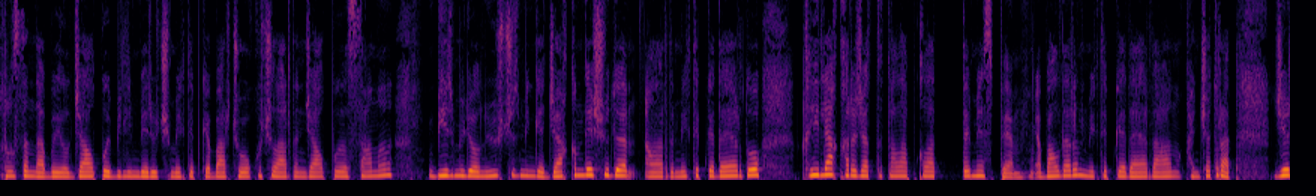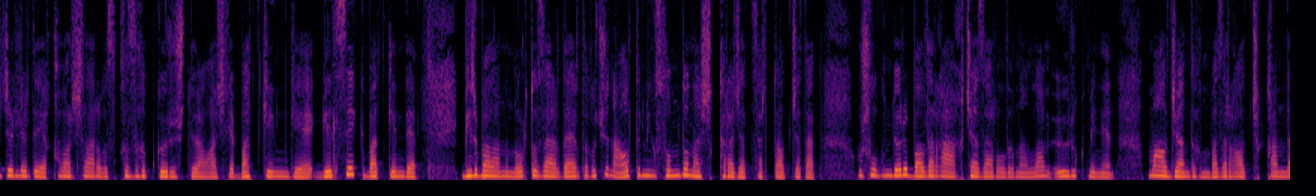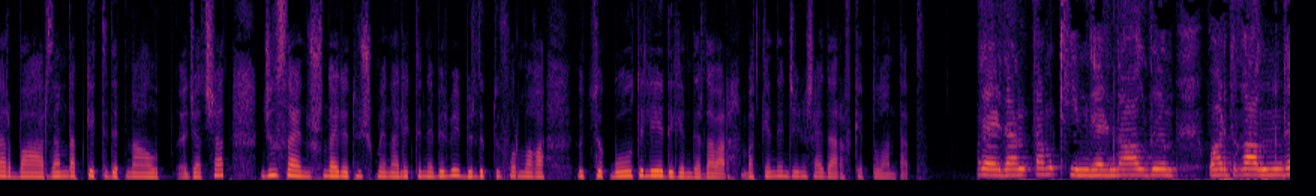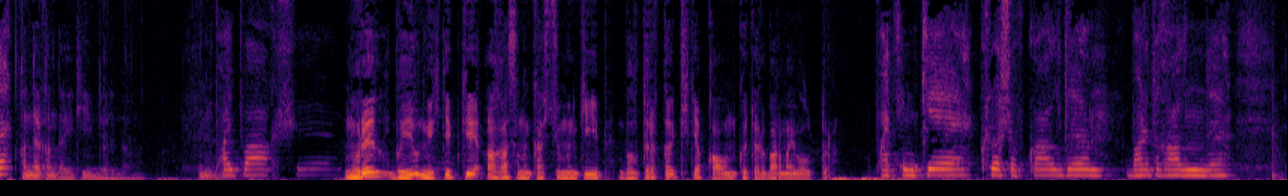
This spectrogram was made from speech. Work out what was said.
кыргызстанда быйыл жалпы билим берүүчү мектепке барчу окуучулардын жалпы саны бир миллион үч жүз миңге жакын дешүүдө аларды мектепке даярдоо кыйла каражатты талап кылат эмеспи. Балдарын мектепке даярдаган канча турат? Жер жерлерде кабарчыларыбыз кызыгып көрүштү. Алгач эле баткенге келсек баткенде бир баланын орто заар даярдыгы үчүн алты миң сомдон ашык каражат сарпталып жатат. Ушул күндөрү балдарга акча зарылдыгынан улам өрүк менен мал жандыгын базарга алып чыккандар баа арзандап кетти деп наалып жатышат. Жыл сайын ушундай эле түйшүк менен алектене бербей бирдиктүү формага өтсөк болот эле дегендер да бар. Баткенден жеңиш айдаров кеп улантат даярданып атам кийимдеримди алдым баардыгы алынды. Кандай кандай кийимдериңди алдың? Пайпак шым. Нурел быйыл мектепке агасынын костюмун кийип былтыркы китеп кабын көтөрүп бармай болуптур ботинке кроссовка алдым баардыгы алынды.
